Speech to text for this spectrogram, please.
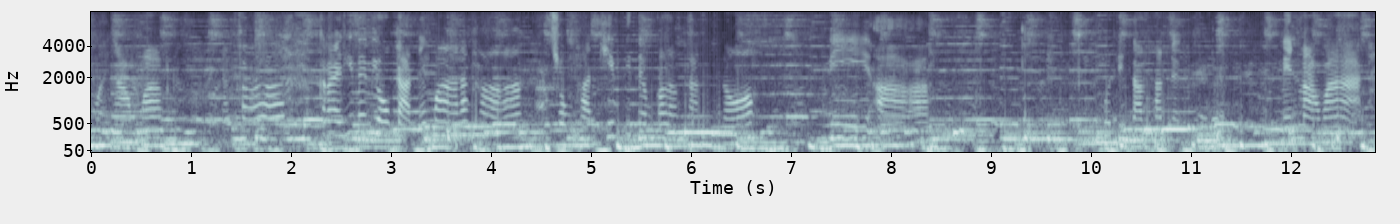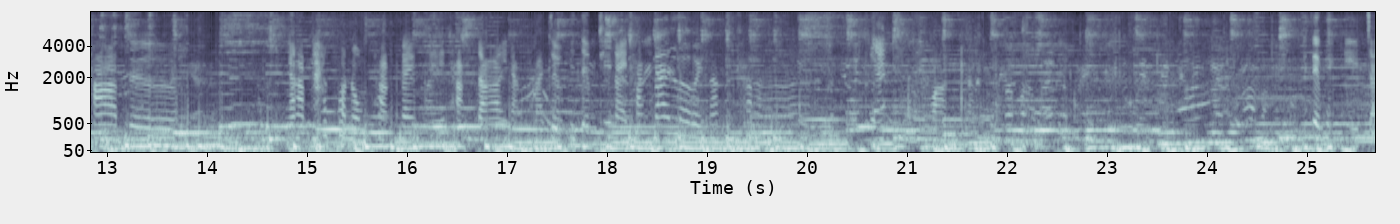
สวยงามมากเลยนะคะใครที่ไม่มีโอกาสได้มานะคะ ชมผ่านคลิปพี่เต็มก็แล้วกันเนาะมีอ่าผู้ติดตามท่านหนึ่งเม้นมาว่าถ้าเจอ ทักพนมทักได้ไหมทักได้นะคะมาเจอพี่เต็มที่ไหนทักได้เลยนะคะไม่ว่ากันพี่เต็มให้ดีใจ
